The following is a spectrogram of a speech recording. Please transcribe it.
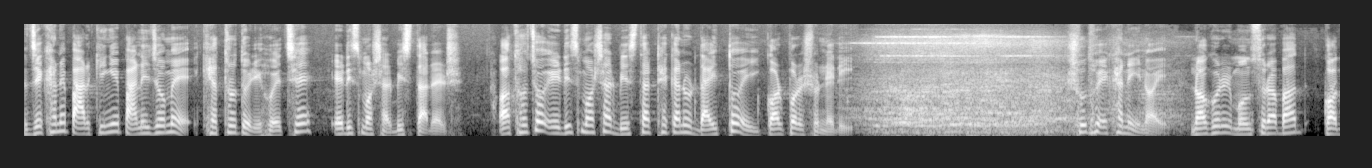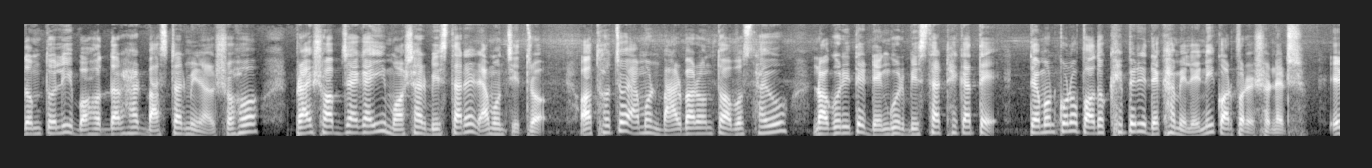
যেখানে পার্কিংয়ে পানি জমে ক্ষেত্র তৈরি হয়েছে এডিস মশার বিস্তারের। অথচ এডিস মশার বিস্তার ঠেকানোর দায়িত্ব এই কর্পোরেশনেরই। শুধু এখানেই নয়, নগরের মনসুরাবাদ কদমতলি, বহদ্দারহাট, বাস টার্মিনাল সহ প্রায় সব জায়গায়ই মশার বিস্তারের এমন চিত্র। অথচ এমন বারবারন্ত অবস্থায়ও নগরীতে ডেঙ্গুর বিস্তার ঠেকাতে তেমন কোনো পদক্ষেপেরই দেখা মেলেনি কর্পোরেশনের। এ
